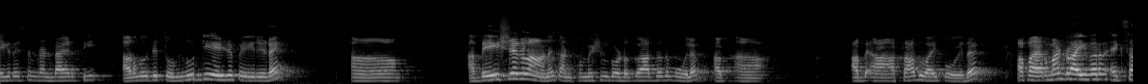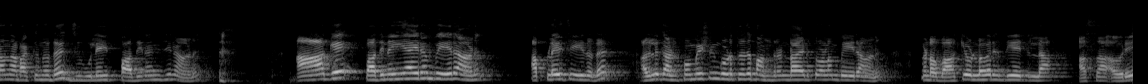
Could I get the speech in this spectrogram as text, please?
ഏകദേശം രണ്ടായിരത്തി അറുന്നൂറ്റി തൊണ്ണൂറ്റി ഏഴ് പേരുടെ അപേക്ഷകളാണ് കൺഫർമേഷൻ കൊടുക്കാത്തത് മൂലം അസാധുവായി പോയത്. ആ ഫയർമാൻ ഡ്രൈവർ എക്സാം നടക്കുന്നത് ജൂലൈ പതിനഞ്ചിനാണ്. ആകെ പതിനയ്യായിരം പേരാണ് അപ്ലൈ ചെയ്തത്. അതിൽ കൺഫർമേഷൻ കൊടുത്തത് പന്ത്രണ്ടായിരത്തോളം പേരാണ്. കണ്ടോ ബാക്കിയുള്ളവർ എന്ത് ചെയ്തിട്ടില്ല? അസ ഒരു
